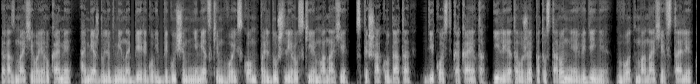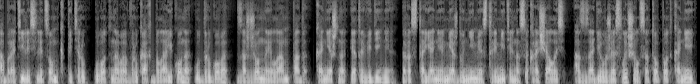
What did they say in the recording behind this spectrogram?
размахивая руками, а между людьми на берегу и бегущим немецким войском по льду шли русские монахи, спеша куда-то, дикость какая-то, или это уже потустороннее видение. Вот монахи встали, обратились лицом к Петеру. У одного в руках была икона, у другого – зажженная лампада. Конечно, это видение. Расстояние между ними стремительно сокращалось, а сзади уже слышался топот коней,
